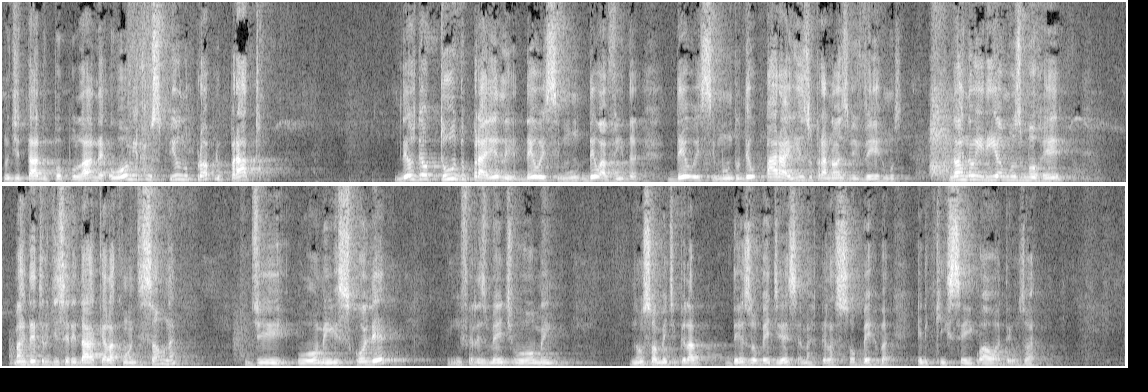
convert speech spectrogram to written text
no ditado popular, né? o homem cuspiu no próprio prato. Deus deu tudo para ele, deu esse mundo, deu a vida, deu esse mundo, deu o paraíso para nós vivermos. Nós não iríamos morrer, mas dentro disso ele dá aquela condição, né? De o homem escolher. Infelizmente o homem não somente pela desobediência, mas pela soberba, ele quis ser igual a Deus. Olha,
